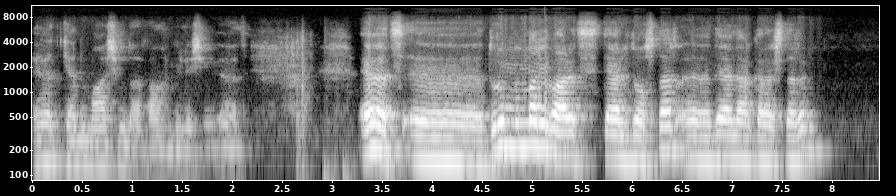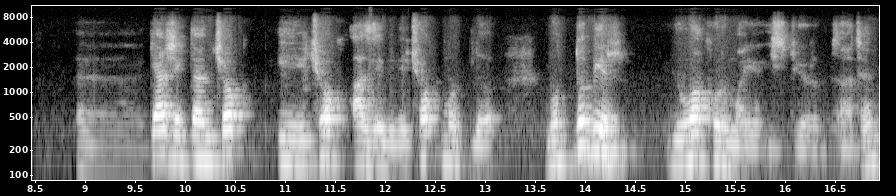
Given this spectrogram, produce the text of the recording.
Evet kendi maaşım da falan birleşeyim. Evet. Evet, e, durum bundan ibaret değerli dostlar, e, değerli arkadaşlarım. E, gerçekten çok iyi, çok azimli, çok mutlu, mutlu bir yuva kurmayı istiyorum zaten.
